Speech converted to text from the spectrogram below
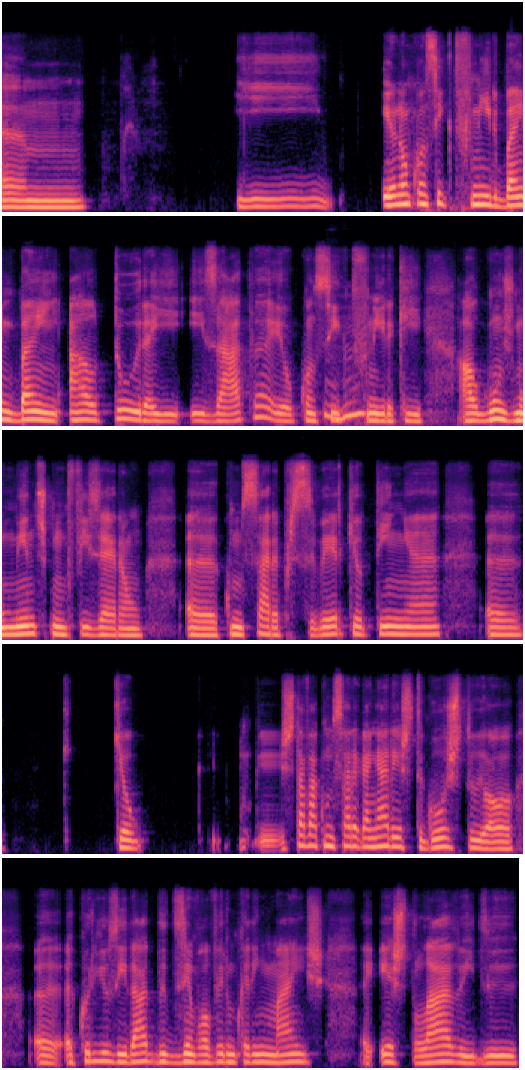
um, e eu não consigo definir bem bem a altura exata, eu consigo uhum. definir aqui alguns momentos que me fizeram uh, começar a perceber que eu tinha uh, que eu estava a começar a ganhar este gosto ou uh, a curiosidade de desenvolver um bocadinho mais este lado e de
